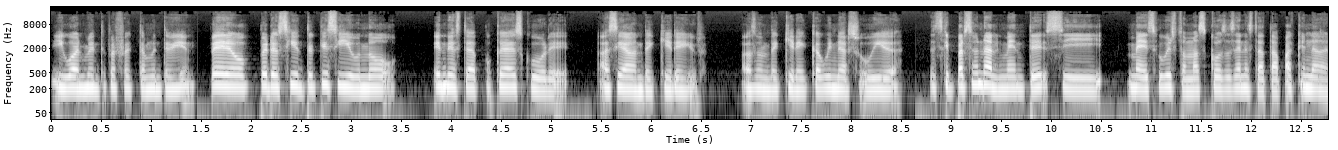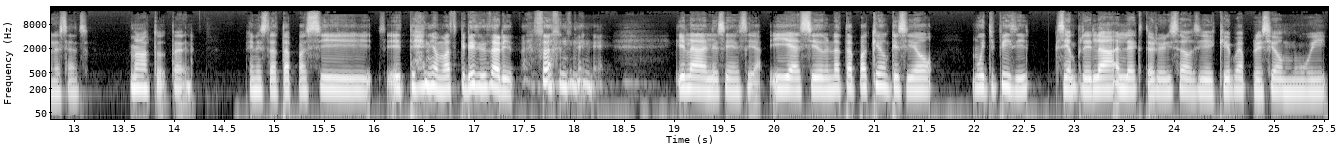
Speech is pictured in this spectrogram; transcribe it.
igualmente perfectamente bien. Pero, pero siento que si uno en esta época descubre hacia dónde quiere ir, hacia dónde quiere caminar su vida. Es que personalmente sí me he descubierto más cosas en esta etapa que en la adolescencia. No, total. En esta etapa sí, sí tenía más crisis ahorita. y la adolescencia. Y ha sido una etapa que aunque ha sido muy difícil, siempre la, la he exteriorizado, así que me aprecio muy,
